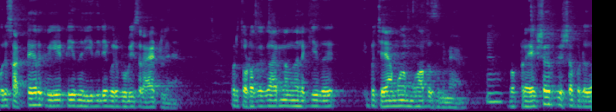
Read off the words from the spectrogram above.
ഒരു സട്ടയർ ക്രിയേറ്റ് ചെയ്യുന്ന രീതിയിലേക്ക് ഒരു പ്രൊഡ്യൂസർ ആയിട്ടില്ല ഞാൻ. ഒരു തുടക്കക്കാരൻ എന്ന നിലയ്ക്ക് ഇത് ഇപ്പോൾ ചെയ്യാൻ പോകുന്ന മൂന്നാമത്തെ സിനിമയാണ്. അപ്പോൾ പ്രേക്ഷകർക്ക് ഇഷ്ടപ്പെടുക.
